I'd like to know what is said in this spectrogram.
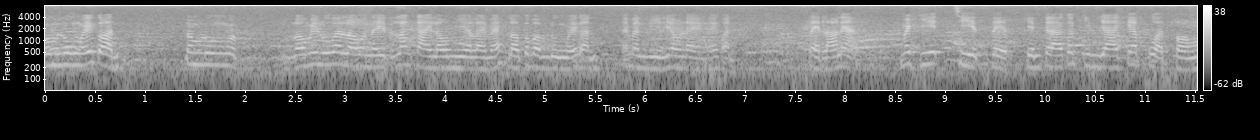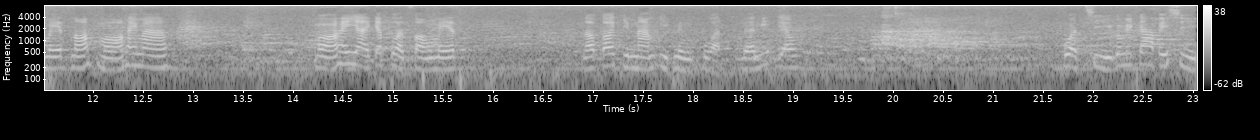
บำรุงไว้ก่อน บำรุงแบบเราไม่รู้ว่าเราในร่างกายเรามีอะไรไหมเราก็บำรุงไว้ก่อนให้มันมีเรี่ยวแรงไว้ก่อนเสร็จแล้วเนี่ยเมื่อกี้ฉีดเสร็จเข็มจราก็กินยาแก้ปวด 2 เม็ดเนาะหมอให้มา หมอให้ยาแก้ปวด 2 เม็ดแล้วก็กินน้ำอีกหนึ่งขวด เหลือนิดเดียว ปวดฉี่ก็ไม่กล้าไปฉี่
